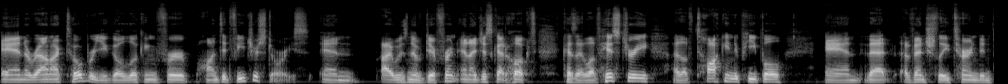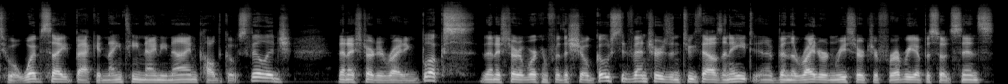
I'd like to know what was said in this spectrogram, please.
And around October, you go looking for haunted feature stories. And I was no different. And I just got hooked because I love history. I love talking to people. And that eventually turned into a website back in 1999 called Ghost Village. Then I started writing books. Then I started working for the show Ghost Adventures in 2008, and I've been the writer and researcher for every episode since.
